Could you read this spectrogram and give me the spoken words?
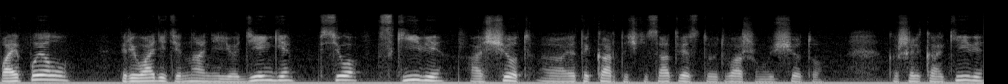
PayPal, переводите на нее деньги, все, с Kiwi, а счет э, этой карточки соответствует вашему счету кошелька Kiwi.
